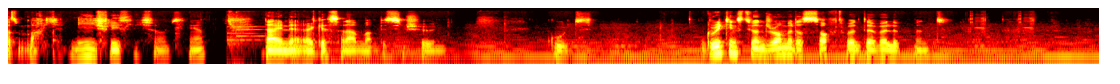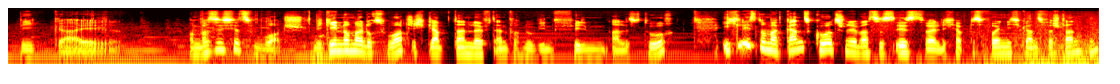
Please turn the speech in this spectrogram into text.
also mache ich nie schließlich sonst, ja. Nein, äh, gestern Abend war ein bisschen schön. Gut. Greetings to Andromeda Software Development. Wie geil. Und was ist jetzt Watch? Wir gehen nochmal durchs Watch. Ich glaube, dann läuft einfach nur wie ein Film alles durch. Ich lese nochmal ganz kurz schnell, was das ist, weil ich habe das vorhin nicht ganz verstanden.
